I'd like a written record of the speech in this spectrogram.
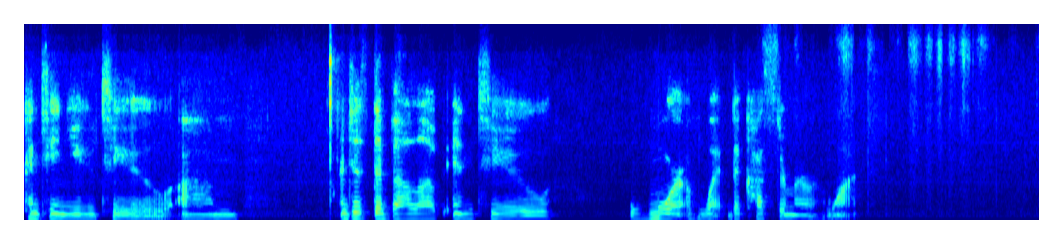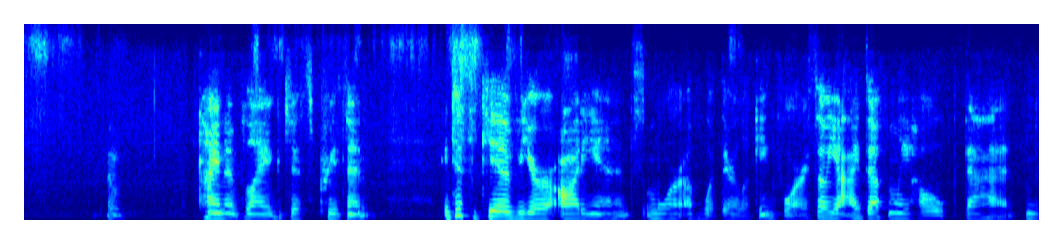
continue to um, just develop into more of what the customer wants. Hmm. Kind of like just present, just give your audience more of what they're looking for. So, yeah, I definitely hope that Me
